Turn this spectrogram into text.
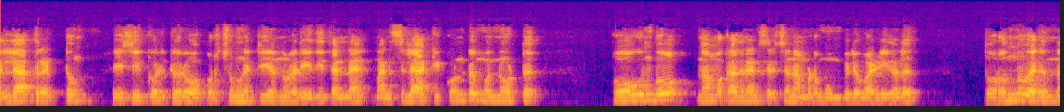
എല്ലാ ത്രെട്ടും ഈസ് ഈക്വൽ ടു ഒരു ഓപ്പർച്യൂണിറ്റി എന്നുള്ള രീതിയിൽ തന്നെ മനസ്സിലാക്കിക്കൊണ്ട് മുന്നോട്ട് പോകുമ്പോൾ നമുക്കതിനനുസരിച്ച് നമ്മുടെ മുമ്പിൽ വഴികൾ തുറന്നു വരുന്ന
